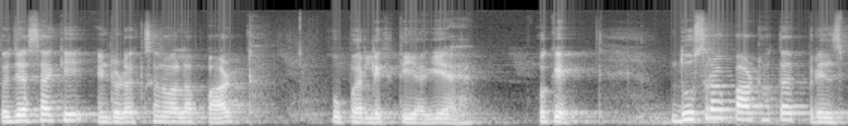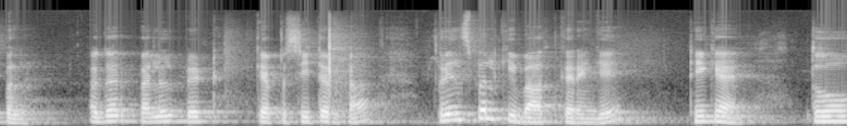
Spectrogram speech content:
तो जैसा कि इंट्रोडक्शन वाला पार्ट ऊपर लिख दिया गया है। ओके दूसरा पार्ट होता है प्रिंसिपल अगर पैरेलल प्लेट कैपेसिटर का प्रिंसिपल की बात करेंगे, ठीक है तो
